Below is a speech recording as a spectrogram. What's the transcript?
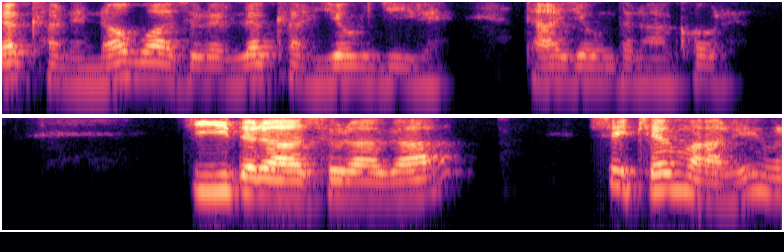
လက်ခံတယ်နောက်ဘဝဆိုတဲ့လက်ခံယုံကြည်တယ်ဒါယုံတရာခေါ်တယ် ကြီးတရာဆိုတာကစိတ်ထဲမှာလေဘု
